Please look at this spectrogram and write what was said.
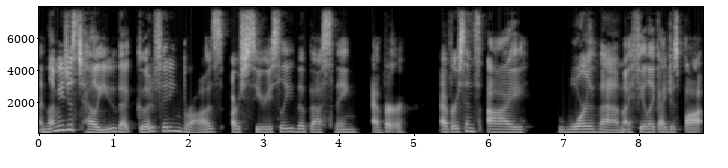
And let me just tell you that good fitting bras are seriously the best thing ever. Ever since I wore them, I feel like I just bought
